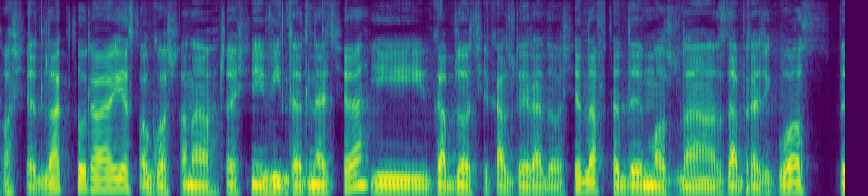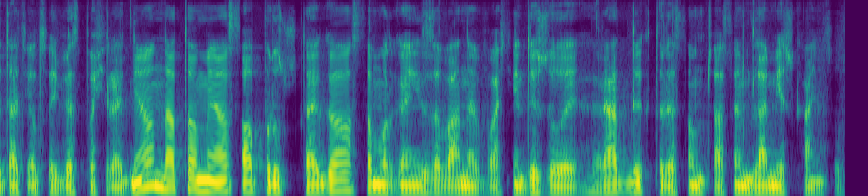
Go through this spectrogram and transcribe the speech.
Osiedla, która jest ogłaszana wcześniej w internecie i w gablocie każdej Rady Osiedla. Wtedy można zabrać głos, pytać o coś bezpośrednio. Natomiast oprócz tego są organizowane właśnie dyżury radnych, które są czasem dla mieszkańców.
